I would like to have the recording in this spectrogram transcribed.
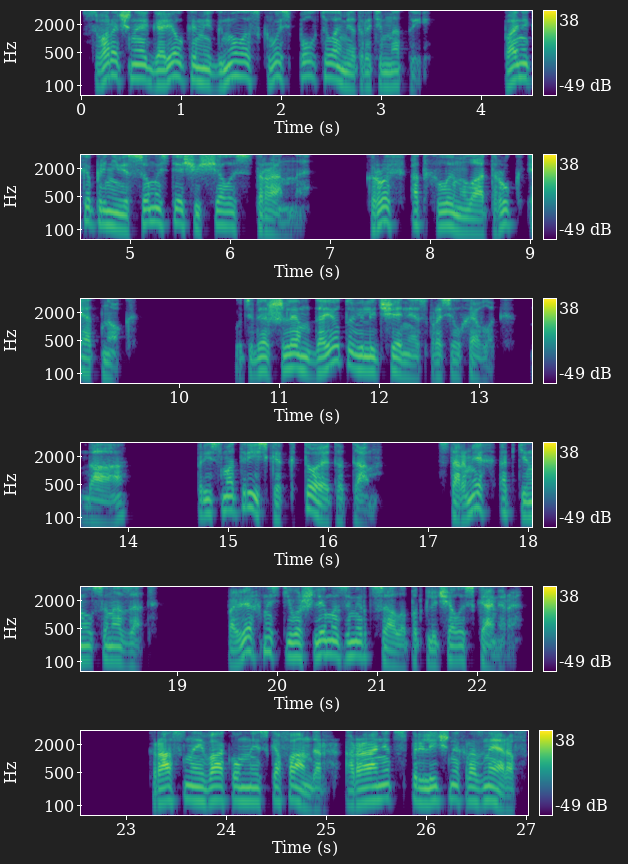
Сварочная горелка мигнула сквозь полкилометра темноты. Паника при невесомости ощущалась странно. Кровь отхлынула от рук и от ног. «У тебя шлем дает увеличение?» — спросил Хевлок. «Да». Присмотрись-ка, кто это там. Стармех откинулся назад. Поверхность его шлема замерцала, подключалась камера. Красный вакуумный скафандр, ранец приличных размеров,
